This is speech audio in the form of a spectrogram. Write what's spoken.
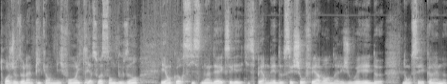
trois Jeux Olympiques en demi-fond et qui a 72 ans et encore six d'index et qui se permet de s'échauffer avant d'aller jouer. De donc c'est quand même,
